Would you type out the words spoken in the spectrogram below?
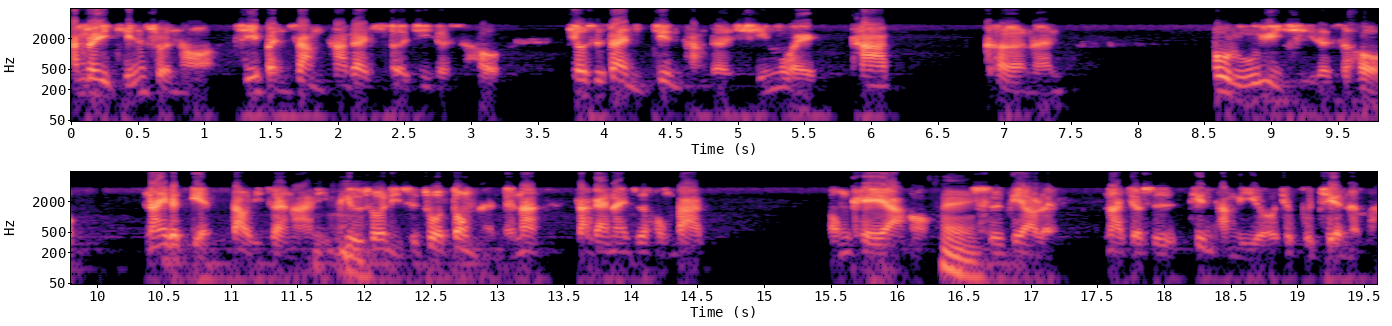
那所以停损哦，基本上它在设计的时候，就是在你进场的行为，它可能不如预期的时候，那一个点到底在哪里？譬如说你是做动能的，那大概那只红霸红 K 啊，哦，哎吃掉了，那就是进场理由就不见了嘛，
